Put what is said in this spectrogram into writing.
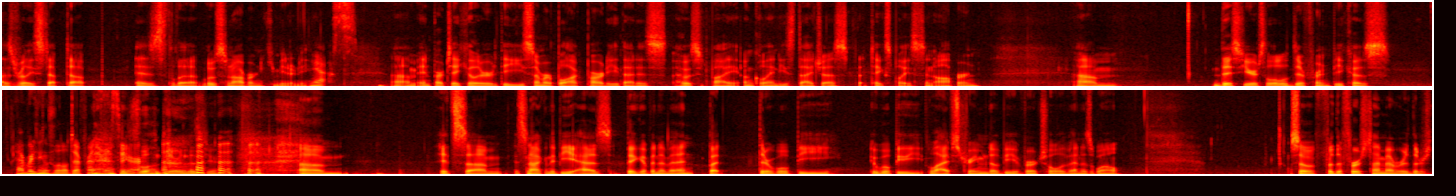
has really stepped up is the Lewiston Auburn community. Yes um, in particular the summer block party that is hosted by Uncle Andy's Digest that takes place in Auburn. Um, this year it's a little different because everything's a little different. everything's a little different this year. um, it's um, it's not going to be as big of an event, but there will be it will be live streamed. It'll be a virtual event as well. So for the first time ever, there's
